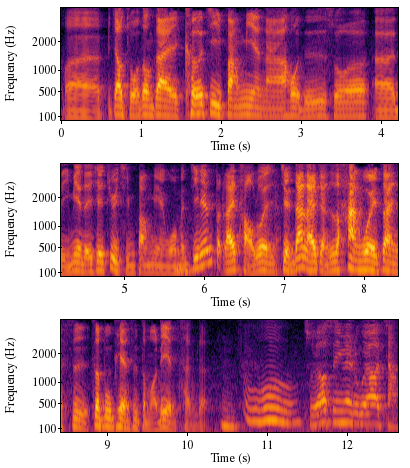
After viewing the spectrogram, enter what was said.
呃，比较着重在科技方面啊，或者是说呃里面的一些剧情方面。我们今天来讨论，简单来讲就是《捍卫战士》这部片是怎么炼成的。哦，主要是因为如果要讲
